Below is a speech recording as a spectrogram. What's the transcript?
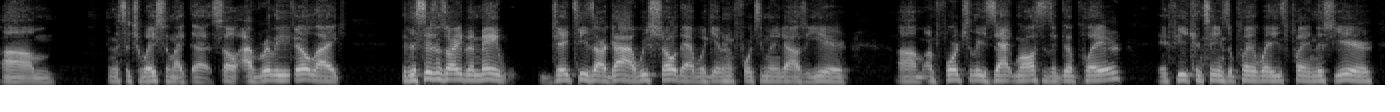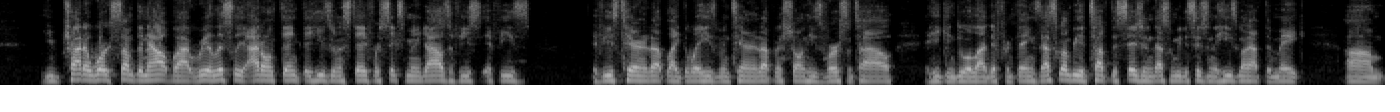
um, in a situation like that. So I really feel like the decision's already been made. JT's our guy. We showed that we're giving him fourteen million dollars a year. Um, unfortunately, Zack Moss is a good player. If he continues to play the way he's playing this year, you try to work something out. But realistically, I don't think that he's going to stay for six million dollars if he's if he's if he's tearing it up like the way he's been tearing it up and showing he's versatile he can do a lot of different things, that's going to be a tough decision. That's going to be a decision that he's going to have to make. Um,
